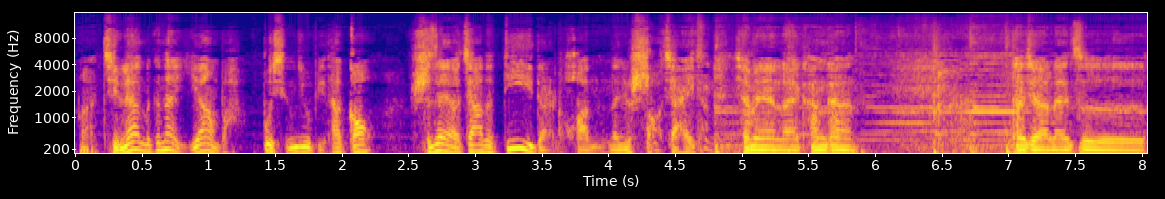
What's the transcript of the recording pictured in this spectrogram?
啊，尽量的跟它一样吧，不行就比它高。实在要加的低一点的话呢，那就少加一点。下面来看看大家来自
